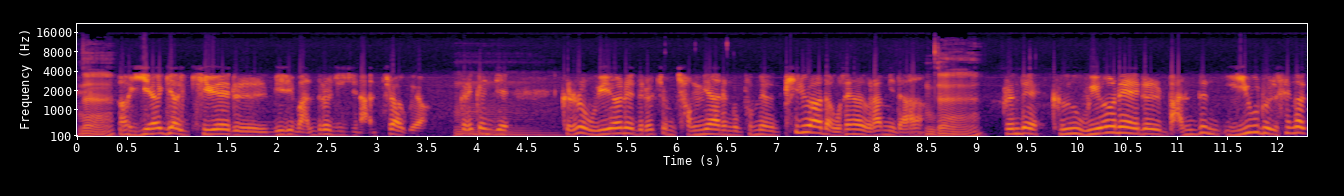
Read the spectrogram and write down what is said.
네. 어, 이야기할 기회를 미리 만들어주진 않더라고요. 그러니까 음. 이제 그런 위원회들을 좀 정리하는 건 분명히 필요하다고 생각을 합니다. 네. 그런데 그 위원회를 만든 이유를 생각해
